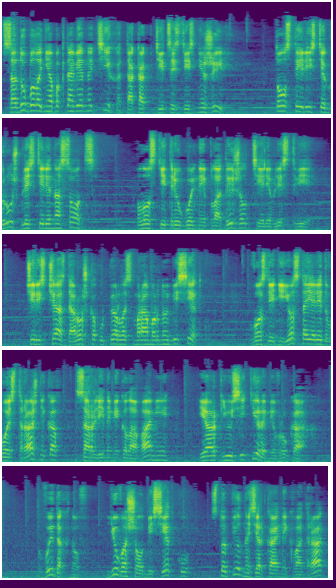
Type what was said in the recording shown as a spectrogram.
В саду было необыкновенно тихо, так как птицы здесь не жили. Толстые листья груш блестели на солнце. Плоские треугольные плоды желтели в листве. Через час дорожка уперлась в мраморную беседку. Возле нее стояли двое стражников с орлиными головами и аркью-секирами в руках. Выдохнув, Ю вошел в беседку, ступил на зеркальный квадрат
